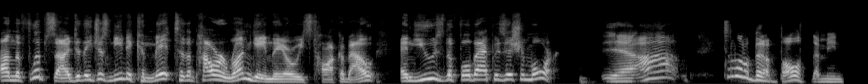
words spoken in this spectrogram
on the flip side, do they just need to commit to the power run game they always talk about and use the fullback position more? Yeah, uh, it's a little bit of both. I mean,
